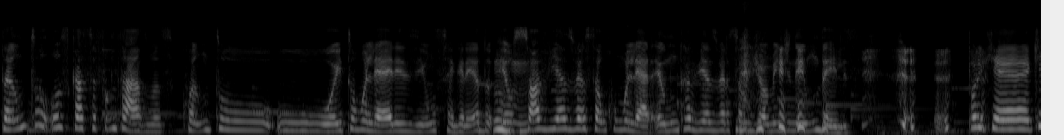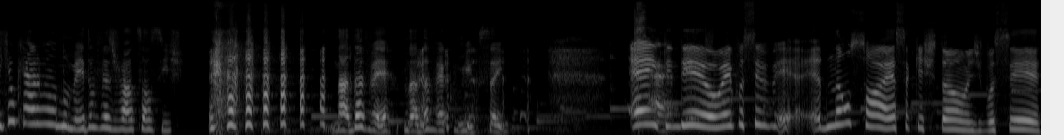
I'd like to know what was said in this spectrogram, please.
tanto os Caça-Fantasmas quanto o Oito Mulheres e um Segredo, uhum. eu só vi as versões com mulher. Eu nunca vi as versões de homem de nenhum deles. Porque o que, que eu quero no meio do festival de salsicha? nada a ver, nada a ver comigo isso aí. É, é. entendeu? Aí você é, não só essa questão de você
